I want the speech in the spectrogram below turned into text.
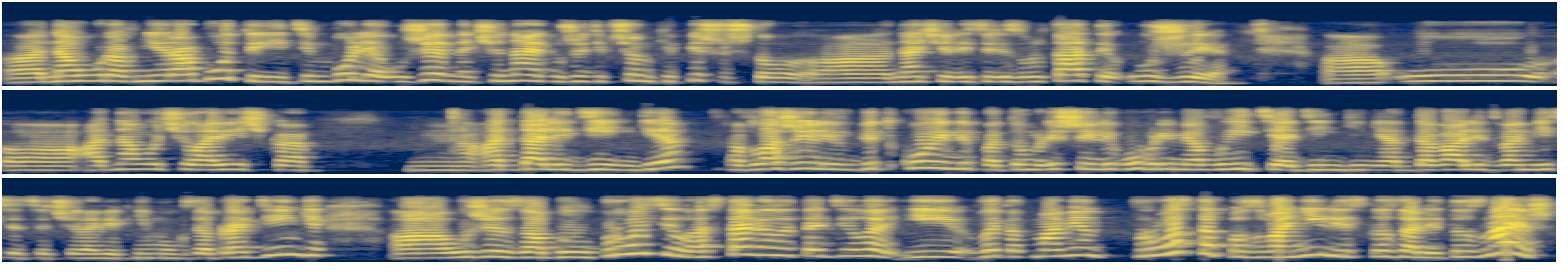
на уровне работы, и тем более уже начинает, уже девчонки пишут, что начались результаты уже. У одного человечка отдали деньги, вложили в биткоины, потом решили вовремя выйти, а деньги не отдавали, два месяца человек не мог забрать деньги, а уже забыл, бросил, оставил это дело, и в этот момент просто позвонили и сказали, ты знаешь,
